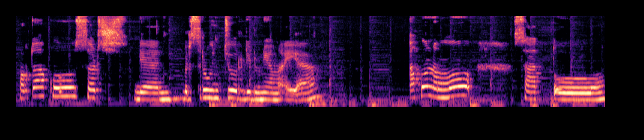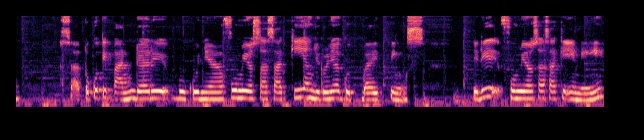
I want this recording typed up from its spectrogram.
waktu aku search dan berseluncur di dunia maya aku nemu satu satu kutipan dari bukunya Fumio Sasaki yang judulnya Goodbye Things. Jadi Fumio Sasaki ini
